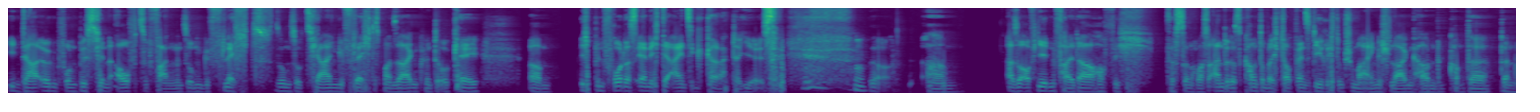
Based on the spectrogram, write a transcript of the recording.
ihn da irgendwo ein bisschen aufzufangen, in so einem Geflecht, so einem sozialen Geflecht, dass man sagen könnte, okay, ähm, ich bin froh, dass er nicht der einzige Charakter hier ist. Hm. So, ähm, also auf jeden Fall da hoffe ich, dass da noch was anderes kommt, aber ich glaube, wenn sie die Richtung schon mal eingeschlagen haben, dann kommt da, dann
